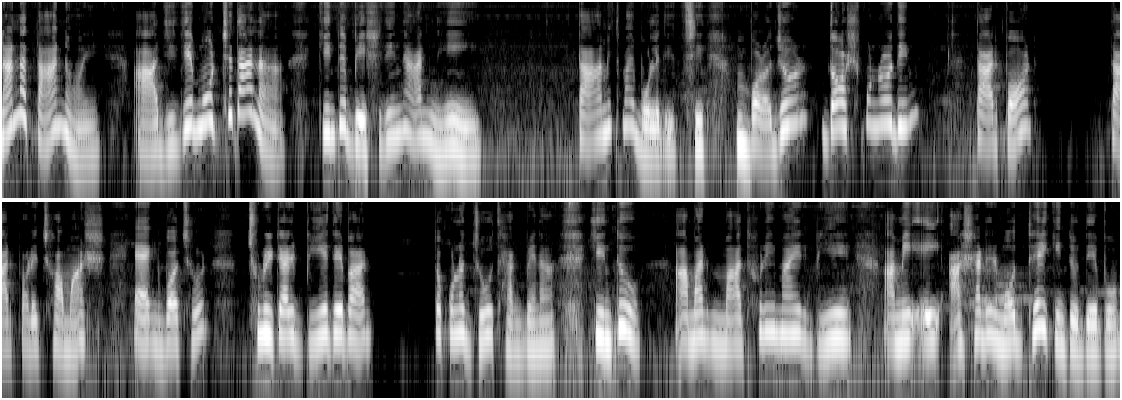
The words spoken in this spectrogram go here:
না না, তা নয়, আজই যে মরছে তা না, কিন্তু বেশি দিন আর নেই। তা আমি তোমায় বলে দিচ্ছি, বড় জোর দশ পনেরো দিন। তারপর, তারপরে ছ মাস, এক বছর ছুরিটার বিয়ে দেবার তো কোনো জো থাকবে না, কিন্তু আমার মাধুরী মায়ের বিয়ে আমি এই আষাঢ়ের মধ্যেই কিন্তু দেব।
